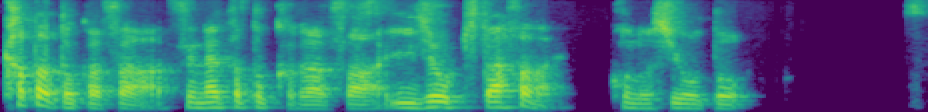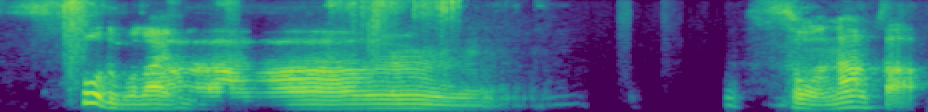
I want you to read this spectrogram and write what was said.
肩とかさ、背中とかがさ、異常きたさない？この仕事。そうでもない。ああ、うん。そう、なんか、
